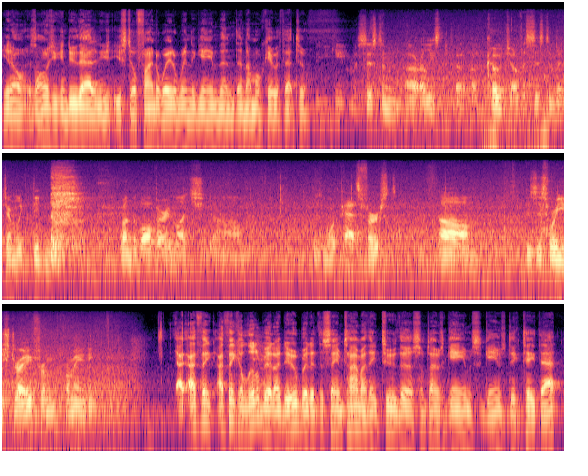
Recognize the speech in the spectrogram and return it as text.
you know, as long as you can do that and you, you still find a way to win the game, then then I'm okay with that too. You came from a system, uh, or at least a, a, coach of a system that generally didn't run the ball very much. Um, it was more pass first. Um, is this where you stray from from Andy? I think I think a little bit I do, but at the same time, I think too the sometimes games games dictate that.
